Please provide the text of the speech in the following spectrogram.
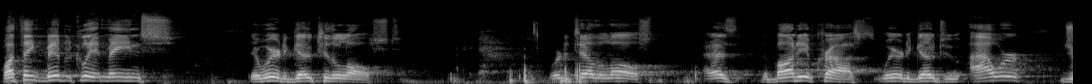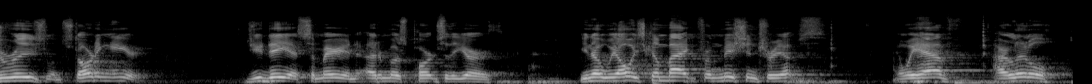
Well, I think biblically it means that we're to go to the lost. We're to tell the lost, as the body of Christ, we're to go to our Jerusalem, starting here, Judea, Samaria, and the uttermost parts of the earth. You know, we always come back from mission trips and we have our little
